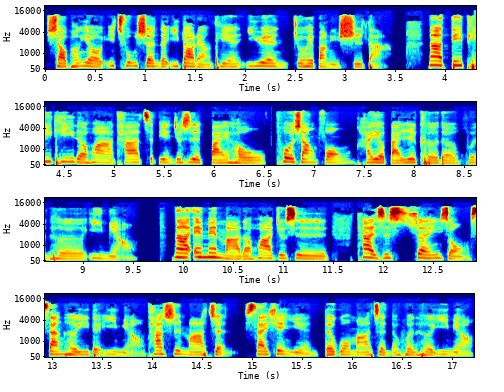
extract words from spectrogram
小朋友一出生的一到两天，医院就会帮你施打。那 DPT 的话，它这边就是白喉、破伤风还有百日咳的混合疫苗。那 MMR 的话，就是它也是算一种三合一的疫苗，它是麻疹、腮腺炎、德国麻疹的混合疫苗。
